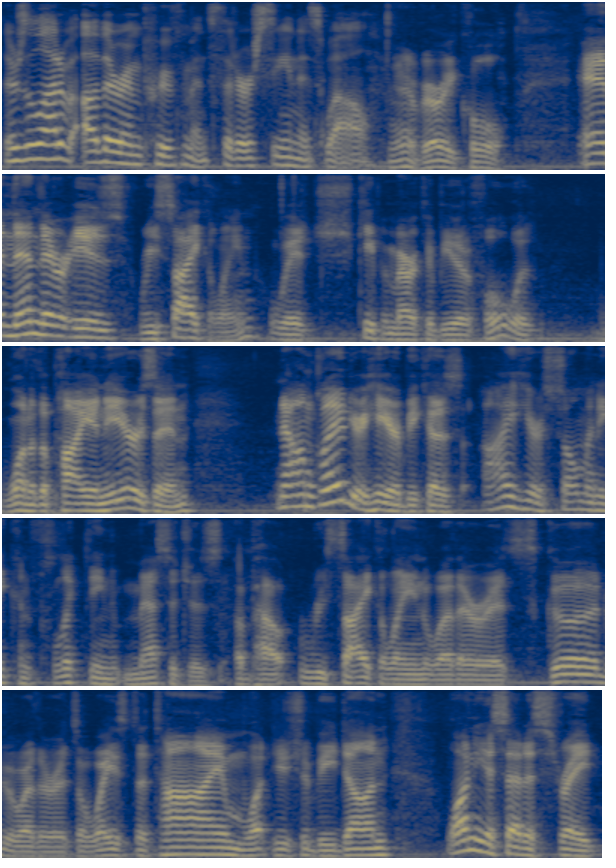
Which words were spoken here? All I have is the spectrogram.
there's a lot of other improvements that are seen as well. Yeah, very cool. And then there is recycling, which Keep America Beautiful was one of the pioneers in. Now, I'm glad you're here because I hear so many conflicting messages about recycling, whether it's good whether it's a waste of time, what you should be done. Why don't you set us straight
